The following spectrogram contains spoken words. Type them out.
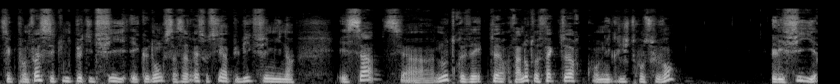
c'est que pour une fois, c'est une petite fille et que donc ça s'adresse aussi à un public féminin. Et ça, c'est un autre vecteur, enfin un autre facteur qu'on néglige trop souvent. Les filles,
